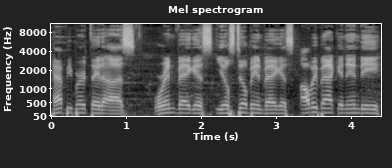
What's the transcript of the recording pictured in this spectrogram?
Happy birthday to us. We're in Vegas. You'll still be in Vegas. I'll be back in Indy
